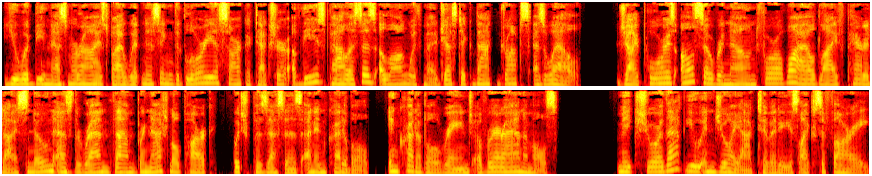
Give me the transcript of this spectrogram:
You would be mesmerized by witnessing the glorious architecture of these palaces along with majestic backdrops as well. Jaipur is also renowned for a wildlife paradise known as the Ranthambore National Park, which possesses an incredible, incredible range of rare animals. Make sure that you enjoy activities like safari,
